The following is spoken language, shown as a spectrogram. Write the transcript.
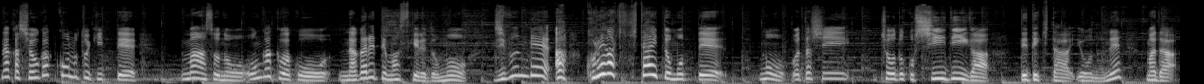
なんか小学校の時ってまあその音楽はこう流れてますけれども自分であこれが聴きたいと思ってもう私ちょうどこう CD が出てきたようなねまだ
